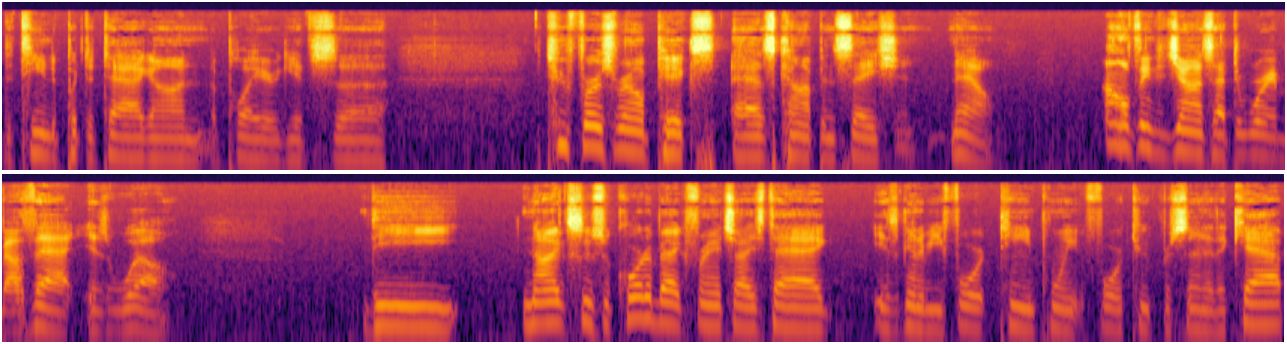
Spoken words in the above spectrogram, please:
the team to put the tag on the player gets uh, two first-round picks as compensation. Now, I don't think the Giants have to worry about that as well. The non-exclusive quarterback franchise tag is going to be 14.42% of the cap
